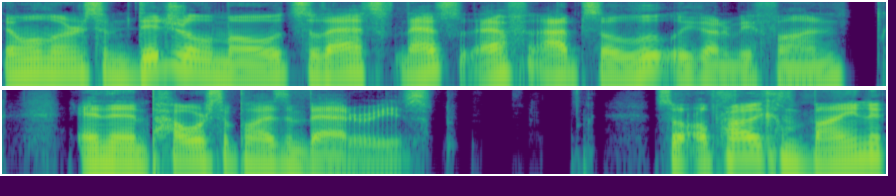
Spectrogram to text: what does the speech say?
Then we'll learn some digital modes, so that's that's absolutely going to be fun. And then power supplies and batteries. So I'll probably combine a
